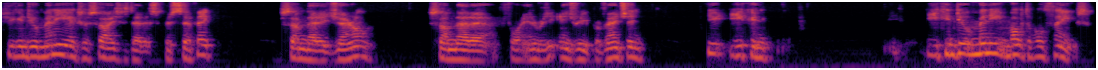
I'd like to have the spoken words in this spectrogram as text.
So you can do many exercises that are specific, some that are general, some that are for injury prevention. You, you can you can do many multiple things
